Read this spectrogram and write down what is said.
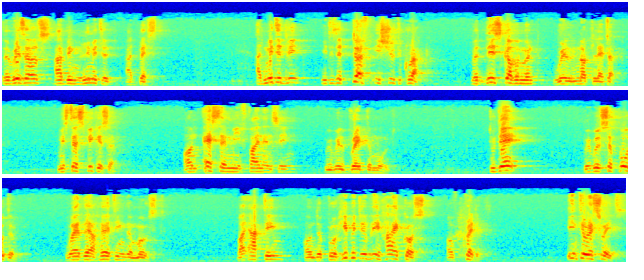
The results have been limited at best. Admittedly, it is a tough issue to crack, but this government will not let up. Mr. Speaker, sir, on SME financing, we will break the mold. Today, we will support them where they are hurting the most by acting on the prohibitively high cost of credit. Interest rates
